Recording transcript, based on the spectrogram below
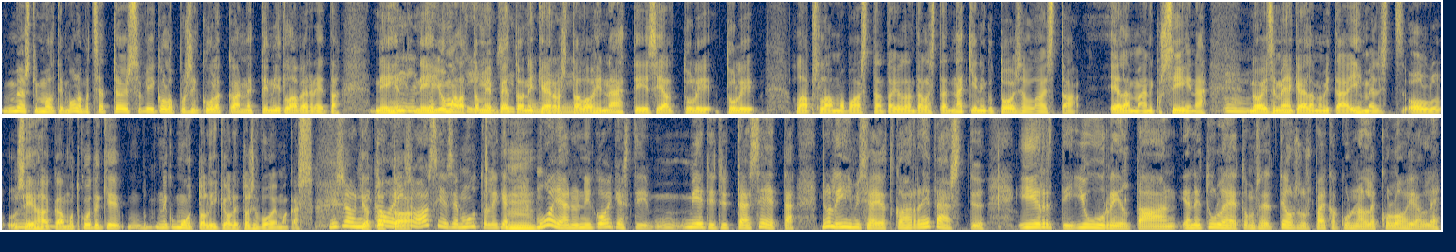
myöskin me oltiin molemmat siellä töissä viikonloppuisin, kuule kannettiin niitä lavereita niihin, niihin, niihin jumalattomiin betonikerrostaloihin, nähtiin, sieltä tuli, tuli lapslauma vastaan tai jotain tällaista, että näki niin kuin toisenlaista elämää niin kuin siinä. Mm. No ei se meidänkään elämä mitään ihmeellistä ollut mm. siihen aikaan, mutta kuitenkin niin kuin muuttoliike oli tosi voimakas. Niin se on ja niin tota... iso asia se muuttoliike. Mm. Mua jäänyt niin oikeasti mietityttää se, että ne oli ihmisiä, jotka on repästy irti juuriltaan ja ne tulee tuommoiselle teollisuuspaikkakunnalle kuin Lohjalle,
